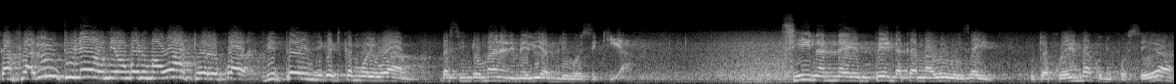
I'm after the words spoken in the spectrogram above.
Kafa mtu leo miongoni mwa watu waliokuwa vipenzi katika moyo wangu, basi ndio maana nimelia mlivyosikia. Sina ninayempenda kama wewe zaidi, utakwenda kuniposea?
